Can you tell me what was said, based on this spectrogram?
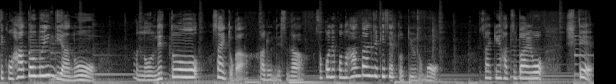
でこうハート・オブ・インディアのあのネットサイトがあるんですがそこでこの判断時期セットっていうのも最近発売をして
